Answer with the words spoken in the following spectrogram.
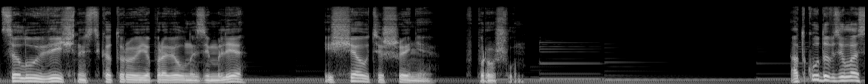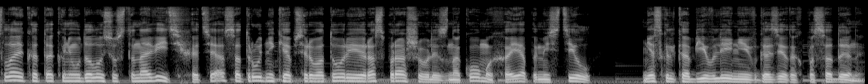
Целую вечность, которую я провел на земле, ища утешения в прошлом. Откуда взялась лайка, так и не удалось установить, хотя сотрудники обсерватории расспрашивали знакомых, а я поместил несколько объявлений в газетах Пасадены.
